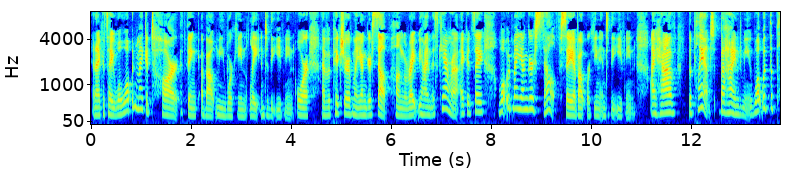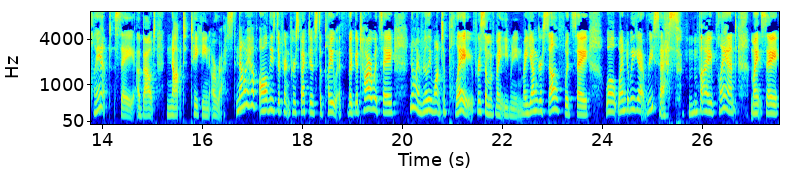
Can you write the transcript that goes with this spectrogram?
and I could say, well, what would my guitar think about me working late into the evening? Or I have a picture of my younger self hung right behind this camera. I could say, what would my younger self say about working into the evening? I have the plant behind me. What would the plant say about not taking a rest? Now I have all these different perspectives to play with. The guitar would say, no, I really want to play for some of my evening. My younger self would say, Well, when do we get recess? my plant might say,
